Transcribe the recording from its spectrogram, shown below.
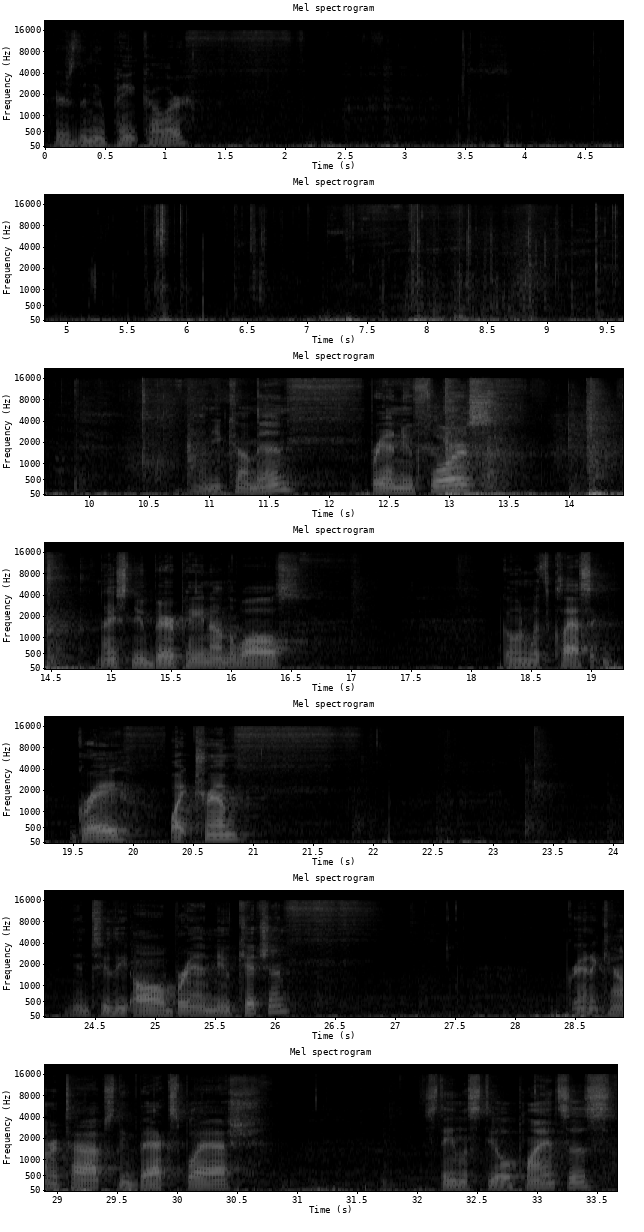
Here's the new paint color. And you come in, brand new floors, nice new Behr paint on the walls, going with classic gray, white trim, into the all brand new kitchen. Granite countertops, new backsplash, stainless steel appliances.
